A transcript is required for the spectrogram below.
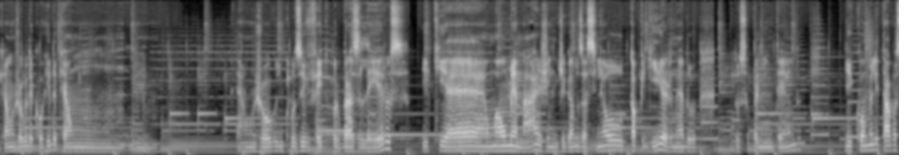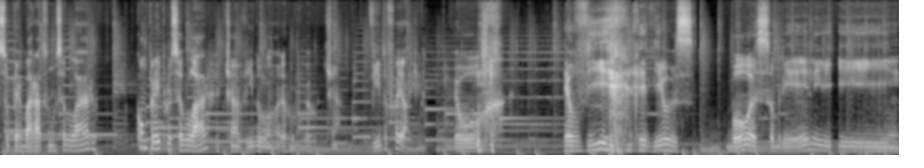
que é um jogo de corrida, que é um, um é um jogo, inclusive, feito por brasileiros e que é uma homenagem, digamos assim, ao Top Gear, né, do, do Super Nintendo. E como ele estava super barato no celular, comprei para o celular. Eu tinha visto, eu, eu tinha visto, foi ótimo. Eu eu vi reviews boas sobre ele e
